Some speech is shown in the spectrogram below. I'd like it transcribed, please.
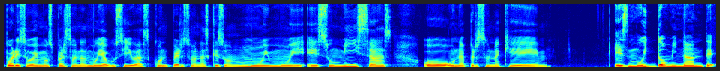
por eso vemos personas muy abusivas con personas que son muy, muy eh, sumisas o una persona que es muy dominante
